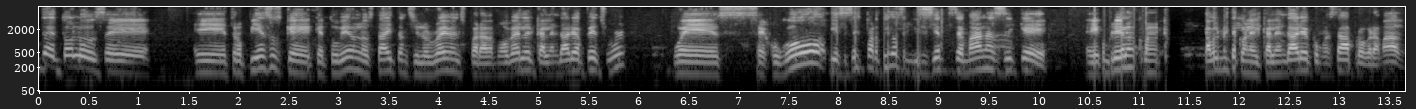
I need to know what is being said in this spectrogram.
de todos los eh, tropiezos que, que tuvieron los Titans y los Ravens para mover el calendario a Pittsburgh, pues se jugó 16 partidos en 17 semanas, así que eh, cumplieron con, con el calendario como estaba programado.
